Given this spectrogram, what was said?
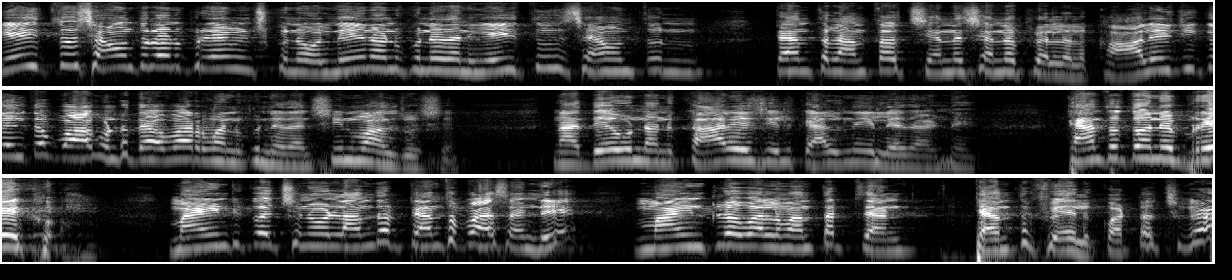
ఎయిత్ సెవెంత్లోని ప్రేమించుకునేవాళ్ళు. నేను అనుకునేదాన్ని ఎయిత్ సెవెంత్ టెన్త్లో అంతా చిన్న చిన్న పిల్లలు. కాలేజీకి వెళ్తే బాగుంటుంది ఎవరు అనుకునేదాన్ని. సినిమాలు చూసి. నా దేవుడు నన్ను కాలేజీలకి వెళ్ళనీయలేదండి. టెన్త్తోనే బ్రేక్. మా ఇంటికి వచ్చిన వాళ్ళు అందరూ టెన్త్ పాస్ అండి. మా ఇంట్లో వాళ్ళమంతా టెన్త్ టెన్త్ ఫెయిల్. కొట్టొచ్చుగా?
